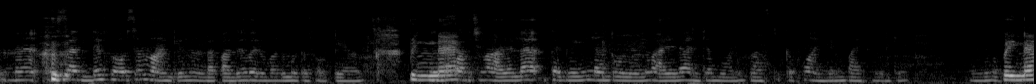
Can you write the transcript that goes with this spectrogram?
പിന്നെ സദ്യ ഫ്രോസൺ വാങ്ങിക്കുന്നുണ്ട്. അപ്പൊ അത് വരുമ്പോ അത് മൊത്തം സോർട്ട് ചെയ്യണം. പിന്നെ കുറച്ച് വാഴല തികയില്ലെന്ന് തോന്നിയുണ്ട് വാഴല വാങ്ങിക്കാൻ പോകണം പ്ലാസ്റ്റിക് കപ്പ് വാങ്ങിക്കണം പായസം കുടിക്കണം. പിന്നെ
